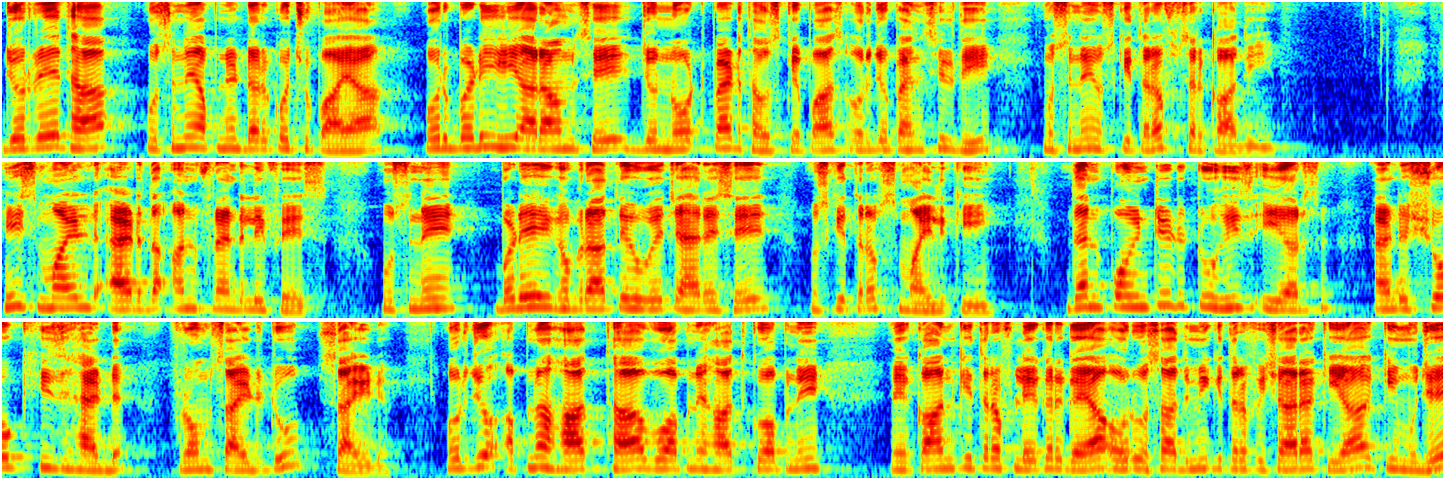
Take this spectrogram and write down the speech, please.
जो रे था, उसने अपने डर को छुपाया और बड़ी ही आराम से जो नोट पैड था उसके पास और जो पेंसिल थी, उसने उसकी तरफ़ सरका दी। He smiled at the unfriendly face उसने बड़े ही घबराते हुए चेहरे से उसकी तरफ़ स्माइल की then pointed to his ears and shook his head from side to side और जो अपना हाथ था, वो अपने हाथ को अपने कान की तरफ़ लेकर गया और उस आदमी की तरफ़ इशारा किया कि मुझे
